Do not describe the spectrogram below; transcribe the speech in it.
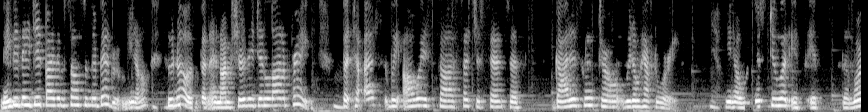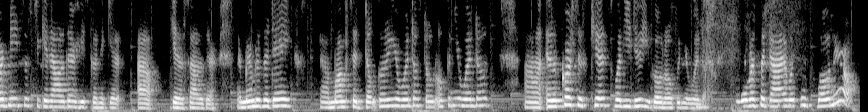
Maybe they did by themselves in their bedroom, you know, mm-hmm. who knows? But, and I'm sure they did a lot of praying. Mm-hmm. But to us, we always saw such a sense of God is in control. We don't have to worry. Yeah. You know, we just do it. If, if the Lord needs us to get out of there, He's going to get out, get us out of there. I remember the day uh, mom said, "Don't go to your windows. Don't open your windows." Uh, and of course, as kids, what do you do? You go and open your window. there was a guy with his bow and arrow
